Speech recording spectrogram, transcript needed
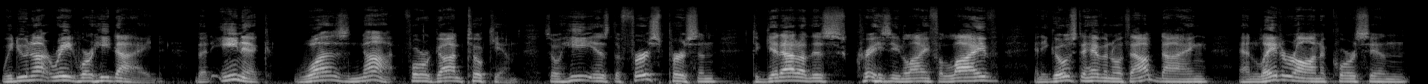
we do not read where he died, but Enoch was not, for God took him. So he is the first person to get out of this crazy life alive, and he goes to heaven without dying. And later on, of course, in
